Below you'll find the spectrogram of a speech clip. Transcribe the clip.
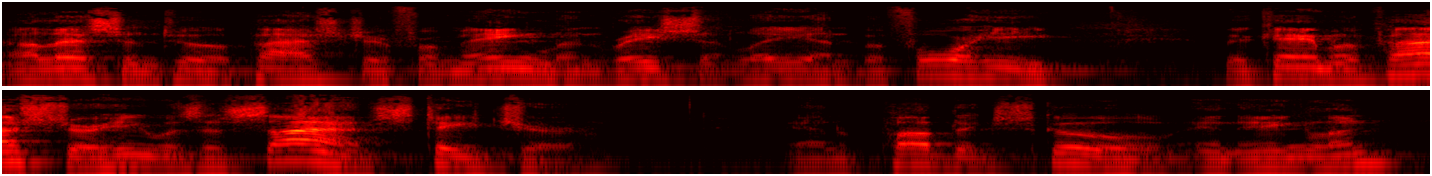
I listened to a pastor from England recently, and before he became a pastor, he was a science teacher in a public school in England.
